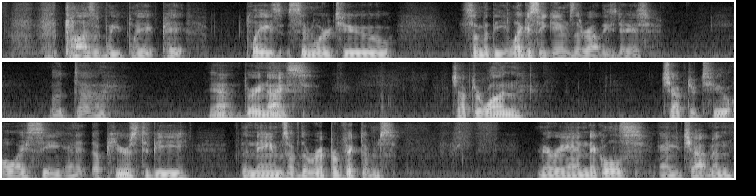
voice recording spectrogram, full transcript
possibly play, pay, plays similar to some of the legacy games that are out these days. But, uh, yeah, very nice. Chapter 1, Chapter 2, oh, I see, and it appears to be the names of the Ripper victims. Mary Ann Nichols, Annie Chapman,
